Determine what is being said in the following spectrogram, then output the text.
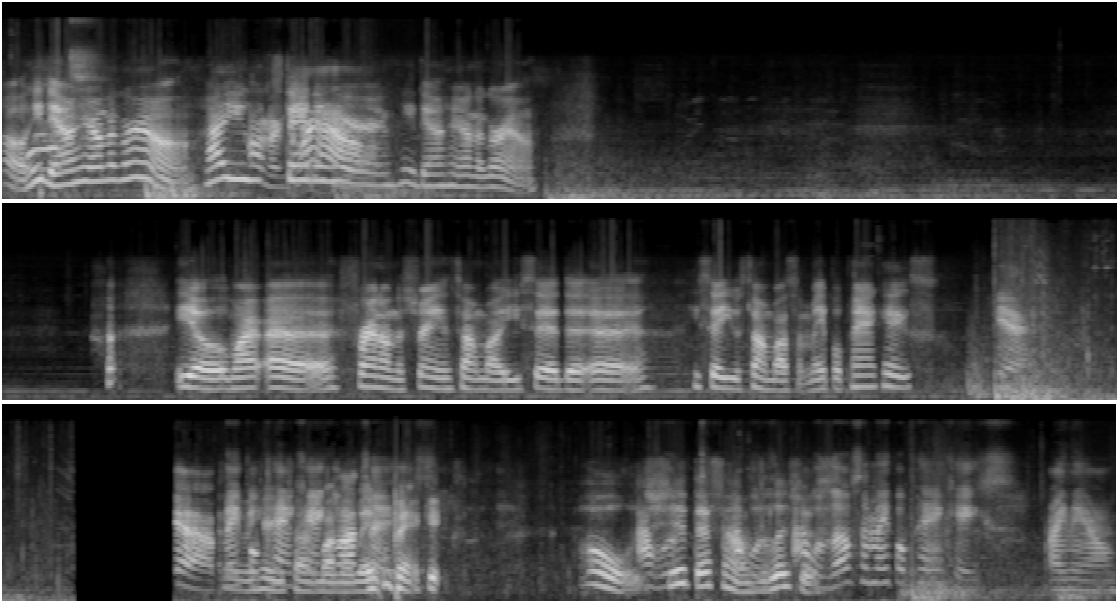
Oh, he down here on the ground. How you On the standing here and he down here on the ground? Yo, my uh friend on the stream is talking about you said that uh he said you was talking about some maple pancakes. Yeah. Yeah, maple even you talking pancake about no maple pancakes. Oh I would- shit, that I sounds would, delicious. I would love some maple pancakes right now.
